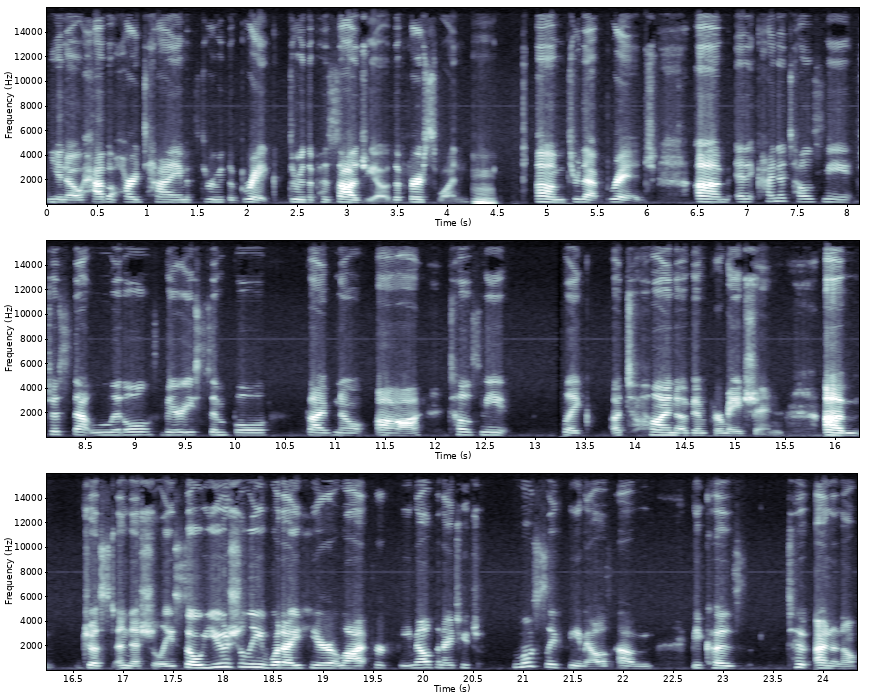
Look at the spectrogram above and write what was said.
you know, have a hard time through the break, through the passaggio, the first one, Mm. um, through that bridge, um, and it kind of tells me just that little, very simple five note ah tells me like a ton of information um, just initially. So usually what I hear a lot for females, and I teach mostly females um, because to, I don't know,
